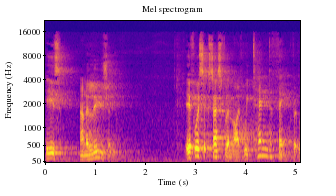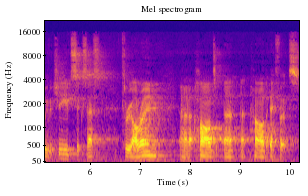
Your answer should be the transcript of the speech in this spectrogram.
is an illusion. If we're successful in life, we tend to think that we've achieved success through our own uh, hard, uh, uh, hard efforts.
